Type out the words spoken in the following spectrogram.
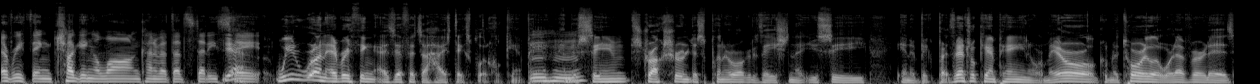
everything chugging along kind of at that steady state. Yeah, we run everything as if it's a high stakes political campaign. Mm-hmm. The same structure and disciplinary organization that you see in a big presidential campaign or mayoral, gubernatorial, or whatever it is,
